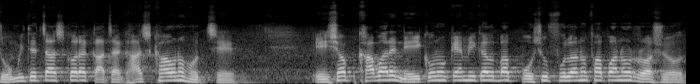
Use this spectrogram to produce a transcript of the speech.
জমিতে চাষ করা কাঁচা ঘাস খাওয়ানো হচ্ছে। এইসব খাবারে নেই কোনো কেমিক্যাল বা পশু ফুলানো ফাপানোর রসদ।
